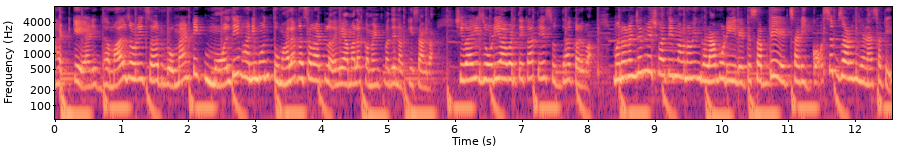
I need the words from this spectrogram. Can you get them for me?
हटके आणि धमाल जोडीचं रोमॅन्टिक मॉलदीव हनीमून तुम्हाला कसं वाटलं हे आम्हाला कमेंटमध्ये नक्की सांगा. शिवाय ही जोडी आवडते का ते सुद्धा कळवा. मनोरंजन विश्वातील नवनवीन घडामोडी लेटेस्ट अपडेट्स आणि गॉसिप जाणून घेण्यासाठी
